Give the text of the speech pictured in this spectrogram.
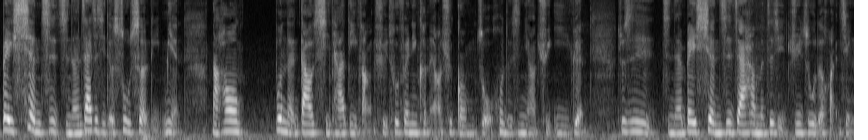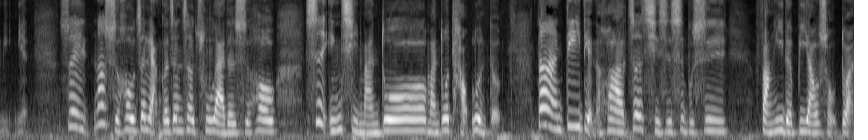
被限制，只能在自己的宿舍里面，然后不能到其他地方去，除非你可能要去工作，或者是你要去医院，就是只能被限制在他们自己居住的环境里面。所以那时候这两个政策出来的时候，是引起蛮多蛮多讨论的。当然，第一点的话，这其实是不是？防疫的必要手段，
